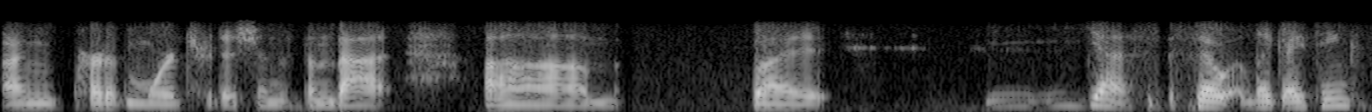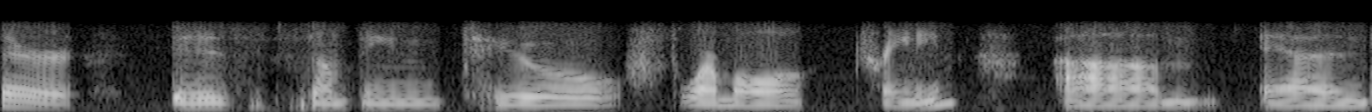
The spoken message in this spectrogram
I'm part of more traditions than that, um, but yes. So, like, I think there is something to formal training, um, and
